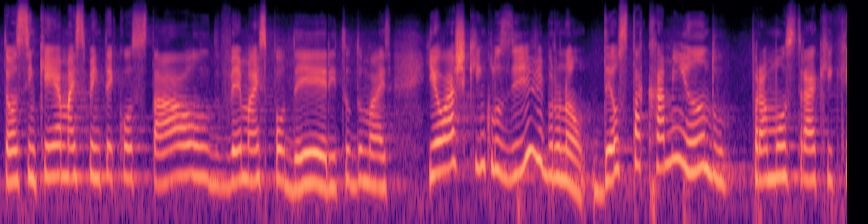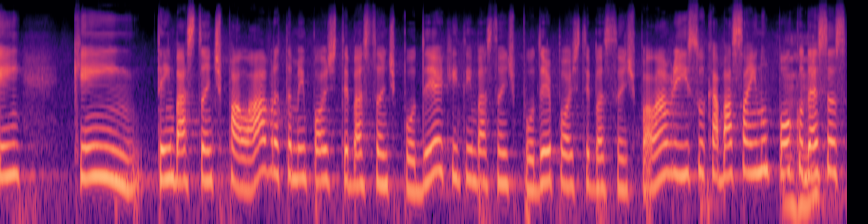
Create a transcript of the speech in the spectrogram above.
Então, assim, quem é mais pentecostal vê mais poder e tudo mais. E eu acho que, inclusive, Brunão, Deus está caminhando para mostrar que quem. Quem tem bastante palavra também pode ter bastante poder, quem tem bastante poder pode ter bastante palavra, e isso acabar saindo um pouco dessas,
